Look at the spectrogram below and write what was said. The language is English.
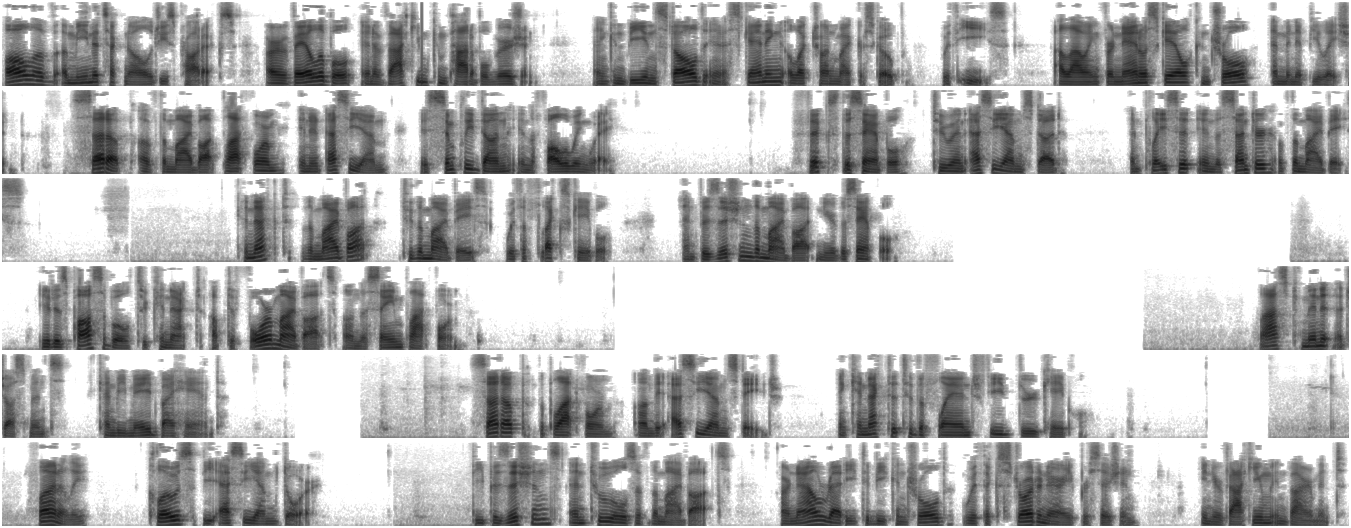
All of Imina Technologies products are available in a vacuum-compatible version and can be installed in a scanning electron microscope with ease, allowing for nanoscale control and manipulation. Setup of the miBot platform in an SEM is simply done in the following way. Fix the sample to an SEM stud and place it in the center of the miBase. Connect the miBot to the miBase with a flex cable and position the miBot near the sample. It is possible to connect up to four miBots on the same platform. Last minute adjustments can be made by hand. Set up the platform on the SEM stage and connect it to the flange feed-through cable. Finally, close the SEM door. The positions and tools of the miBots are now ready to be controlled with extraordinary precision in your vacuum environment.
